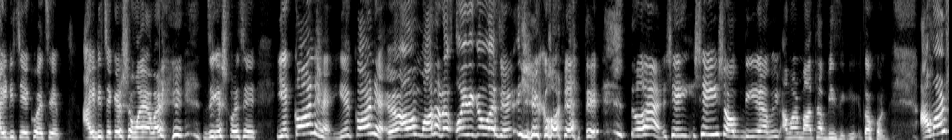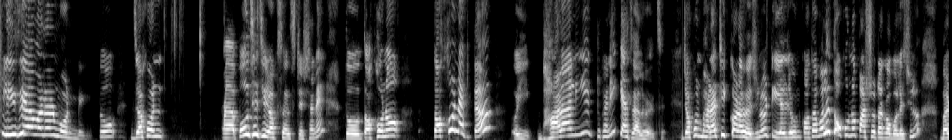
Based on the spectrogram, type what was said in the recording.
আইডি চেক হয়েছে। আইডি চেকের সময় আবার জিজ্ঞেস করেছে ইয়ে কন হ্যাঁ ইয়ে কন হ্যাঁ? আমার মাথাটা ওইদিকেও আছে ইয়ে কন হ্যাঁতে? তো হ্যাঁ সেই সেই সব দিয়ে আমি, আমার মাথা বিজি তখন। আমার ফ্লিজে আমার আর মন নেই। তো যখন পৌঁছেছি রক্সাল স্টেশনে তো তখনও, তখন একটা ওই ভাড়া নিয়ে একটুখানি ক্যাচাল হয়েছে। যখন ভাড়া ঠিক করা হয়েছিল, টিএল যখন কথা বলে তখনও পাঁচশো টাকা বলেছিল। বাট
